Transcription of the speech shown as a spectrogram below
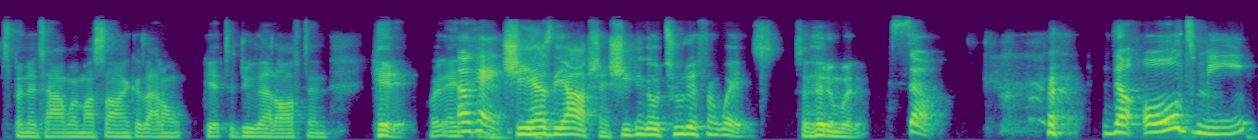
spending time with my son because I don't get to do that often. Hit it. And Okay. She has the option. She can go two different ways. So hit him with it. So the old me,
